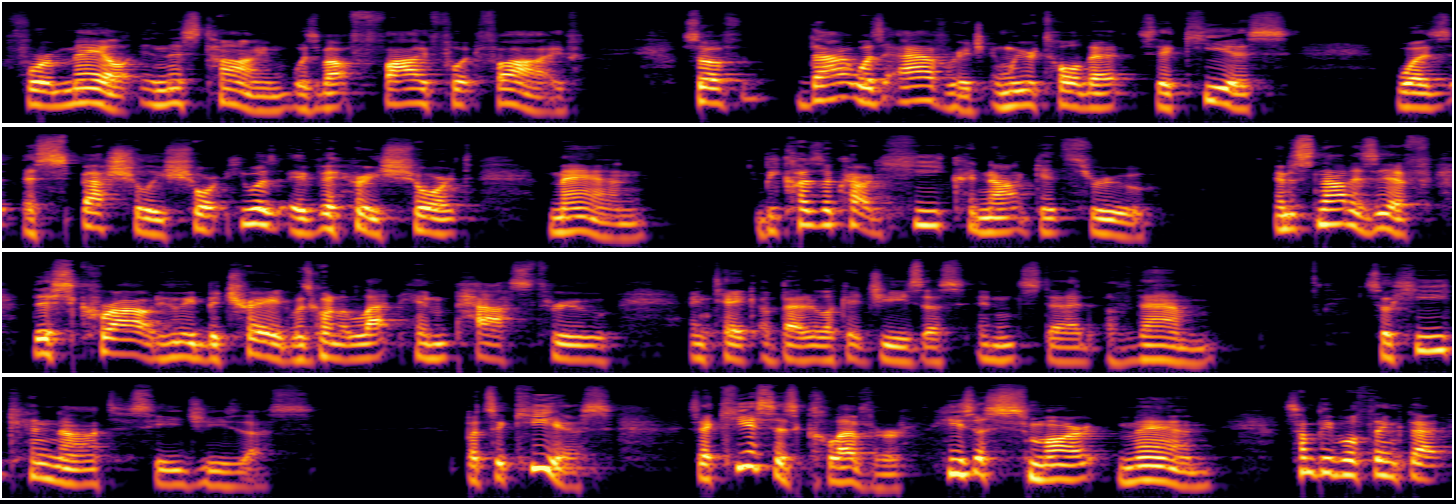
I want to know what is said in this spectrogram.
for a male in this time was about five foot five. So if that was average, and we were told that Zacchaeus was especially short, he was a very short man because of the crowd, he could not get through. And it's not as if this crowd who he betrayed was going to let him pass through and take a better look at Jesus instead of them. So he cannot see Jesus. But Zacchaeus, Zacchaeus is clever. He's a smart man. Some people think that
